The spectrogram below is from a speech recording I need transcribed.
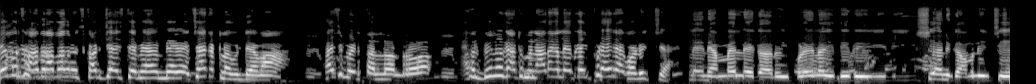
ప్రభుత్వం హైదరాబాద్ నుంచి కట్ చేస్తే మేము మేము చీకట్లో ఉండేమా? పచ్చి పెడతాను అసలు బిల్లు కట్టమని అడగలేదు ఇప్పుడైనా కూడా వచ్చా నేను ఎమ్మెల్యే గారు ఇప్పుడైనా ఇది విషయాన్ని గమనించి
